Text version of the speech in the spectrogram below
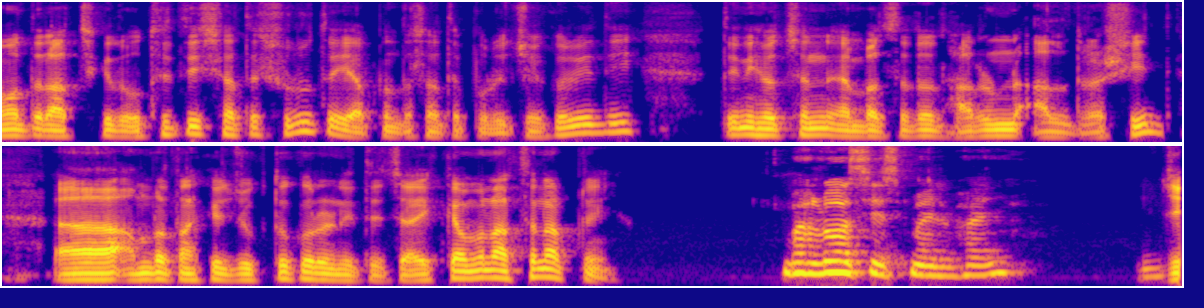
আমাদের আজকের অতিথির সাথে শুরুতেই আপনাদের সাথে পরিচয় করিয়ে দিই। তিনি হচ্ছেন অ্যাম্বাসেডর হারুন আল রাশিদ আমরা তাকে যুক্ত করে নিতে চাই। কেমন আছেন আপনি? ভালো আছি ইসমাইল ভাই। জি,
